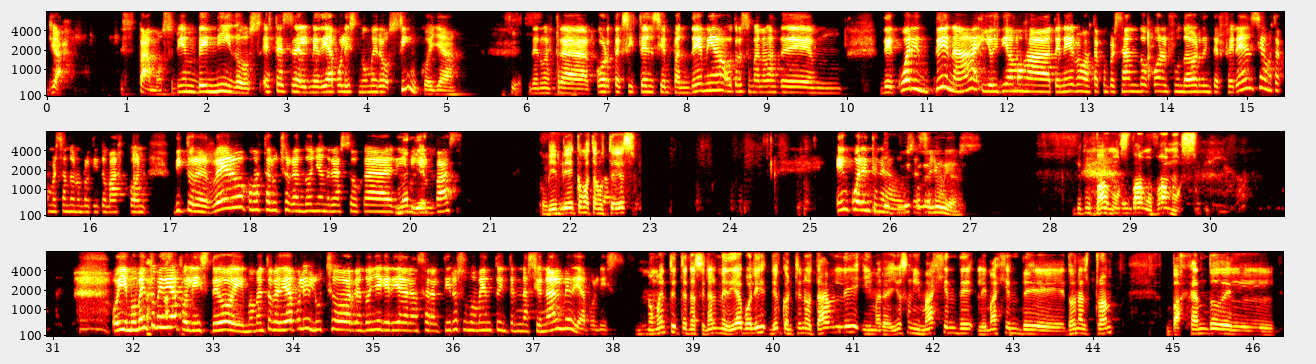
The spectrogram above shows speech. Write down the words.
Ya, estamos. Bienvenidos. Este es el Mediápolis número 5 ya de nuestra corta existencia en pandemia, otra semana más de, mm, de, cuarentena y hoy día vamos a tener, vamos a estar conversando con el fundador de Interferencia, vamos a estar conversando en un ratito más con Víctor Herrero, ¿cómo está Lucho Gandoña, Andrea Soca y Miguel Paz? Bien, bien, ¿cómo están ustedes? En cuarentena. Vamos, vamos, vamos. Oye, Momento Mediápolis de hoy, Momento Mediápolis, Lucho Argandoña quería lanzar al tiro su Momento Internacional Mediápolis. Momento Internacional Mediápolis, yo encontré notable y maravillosa una imagen de, la imagen de Donald Trump bajando del,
